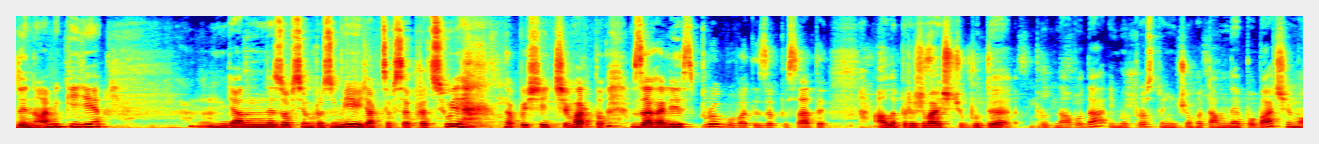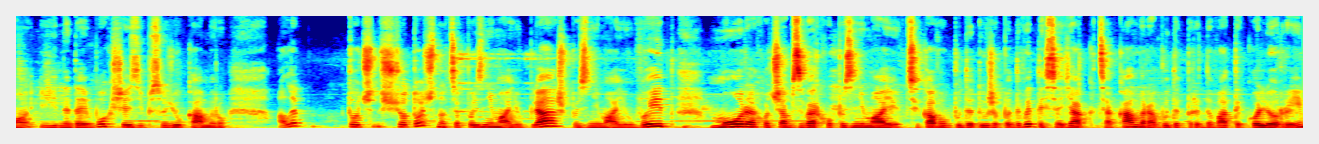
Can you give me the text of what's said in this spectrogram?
динаміки є. Я не зовсім розумію, як це все працює. Напишіть, чи варто взагалі спробувати записати. Але переживаю, що буде брудна вода, і ми просто нічого там не побачимо, і не дай Бог ще зіпсую камеру. Але точно, що точно, це познімаю пляж, познімаю вид, море, хоча б зверху познімаю. Цікаво буде дуже подивитися, як ця камера буде передавати кольори.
